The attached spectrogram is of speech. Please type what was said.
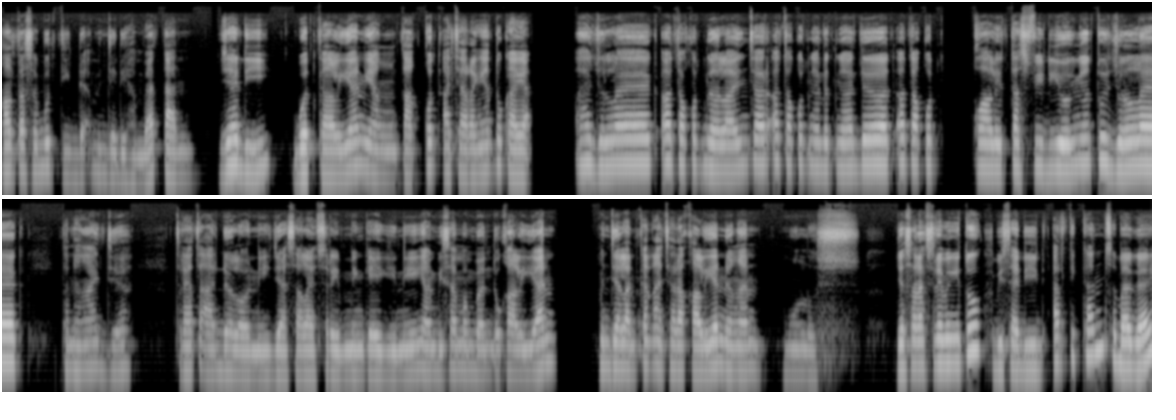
hal tersebut tidak menjadi hambatan. Jadi, buat kalian yang takut acaranya tuh kayak ah jelek, ah takut nggak lancar, ah takut ngadet-ngadet, ah takut kualitas videonya tuh jelek. Tenang aja, ternyata ada loh nih jasa live streaming kayak gini yang bisa membantu kalian menjalankan acara kalian dengan mulus. Jasa live streaming itu bisa diartikan sebagai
